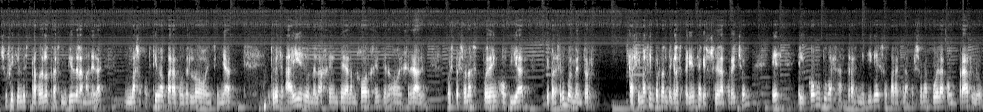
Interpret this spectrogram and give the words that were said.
suficientes para poderlo transmitir de la manera más óptima para poderlo enseñar. Entonces ahí es donde la gente, a lo mejor gente, ¿no? En general, ¿eh? pues personas pueden obviar que para ser un buen mentor, casi más importante que la experiencia, que eso se le da por hecho, es el cómo tú vas a transmitir eso para que la persona pueda comprarlo,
